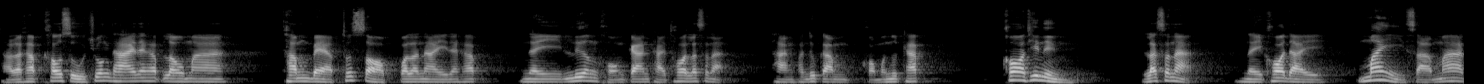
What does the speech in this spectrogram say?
เอาละครับเข้าสู่ช่วงท้ายนะครับ เรามาทำแบบทดสอบปรนัยนะครับ ในเรื่องของการถ่ายทอดลักษณะทางพันธุกรรมของมนุษย์ครับ ข้อที่ 1 ลักษณะในข้อใดไม่สามารถ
